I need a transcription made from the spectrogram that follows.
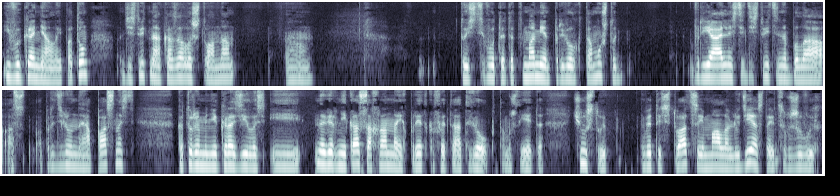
и выгоняла. И потом действительно оказалось, что она... Э, то есть вот этот момент привел к тому, что в реальности действительно была определенная опасность, которая мне грозилась. И наверняка сохран моих предков это отвел, потому что я это чувствую. В этой ситуации мало людей остаются в живых.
